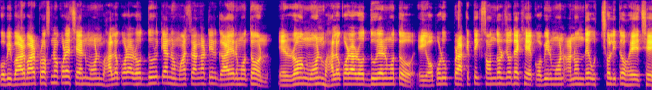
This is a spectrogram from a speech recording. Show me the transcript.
কবি বারবার প্রশ্ন করেছেন, মন ভালো করা রোদ্দুর কেন মাছরাঙাটির গায়ের মতন? এর রং মন ভালো করা রোদ্দুরের মতো। এই অপরূপ প্রাকৃতিক সৌন্দর্য দেখে কবির মন আনন্দে উচ্ছ্বলিত হয়েছে।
